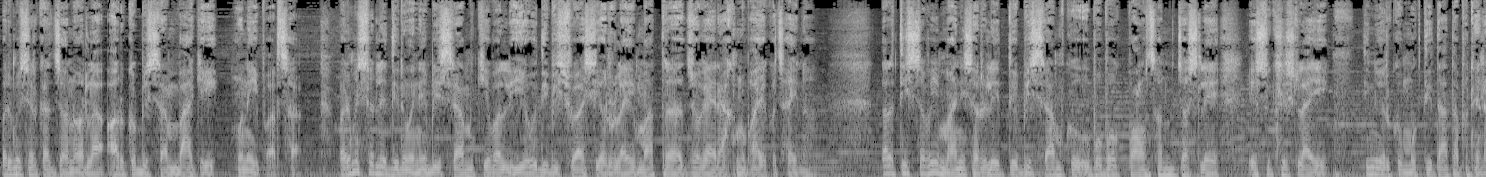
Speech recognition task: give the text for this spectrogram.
परमेश्वरका जनहरूलाई अर्को विश्राम बाँकी हुनै पर्छ। परमेश्वरले दिनुहुने विश्राम केवल यहुदी विश्वासीहरूलाई मात्र जोगाइराख्नु भएको छैन। तर ती सबै मानिसहरूले त्यो विश्रामको उपभोग पाउँछन् जसले यसु ख्रिस्टलाई तिनीहरूको मुक्तिदाता भनेर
